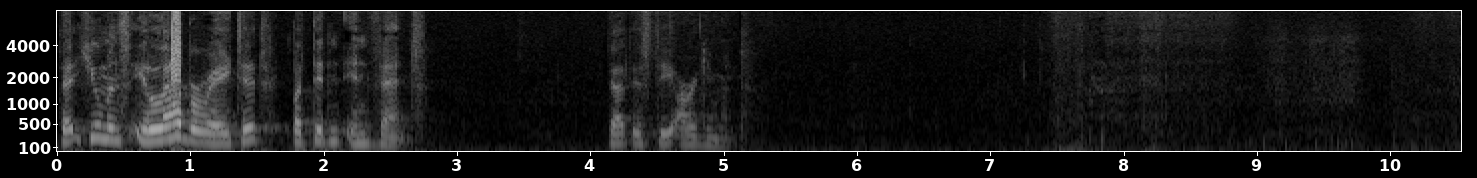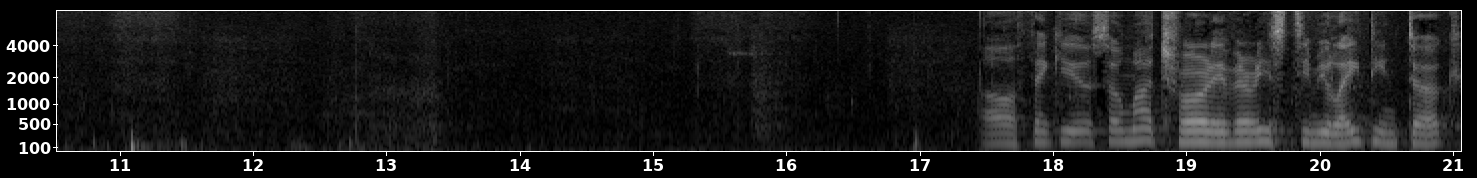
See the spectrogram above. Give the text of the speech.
that humans elaborated but didn't invent. That is the argument. Oh, thank you so much for a very stimulating talk.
